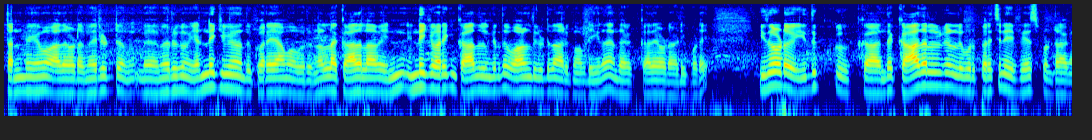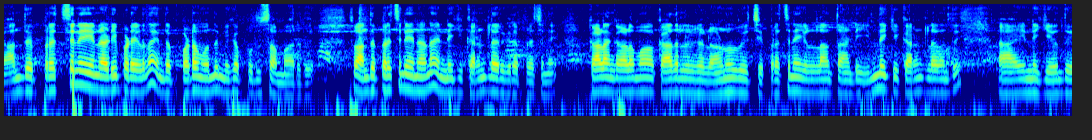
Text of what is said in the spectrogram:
தன்மையும் அதோட மெருட்டும் மெ- மெருகும் என்றைக்குமே வந்து குறையாம ஒரு நல்ல காதலாகவே இன் இன்னைக்கு வரைக்கும் காதல்ங்கிறது வாழ்ந்துக்கிட்டு தான் இருக்கும் அப்படிங்கிறது அந்த கதையோட அடிப்படை. இதோட இதுக்கு கா இந்த காதல்கள் ஒரு பிரச்சனையை ஃபேஸ் பண்ணுறாங்க அந்த பிரச்சனையின் அடிப்படையில் தான் இந்த படம் வந்து மிக புதுசாக மாறுது. ஸோ அந்த பிரச்சனை என்னென்னா இன்றைக்கி கரண்டில் இருக்கிற பிரச்சனை. காலங்காலமாக காதலர்கள் அனுபவிச்ச பிரச்சனைகள்லாம் தாண்டி இன்றைக்கி கரண்டில் வந்து இன்றைக்கி வந்து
